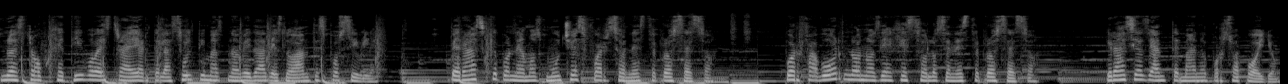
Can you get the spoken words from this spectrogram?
nuestro objetivo es traerte las últimas novedades lo antes posible. Verás que ponemos mucho esfuerzo en este proceso. Por favor no nos dejes solos en este proceso. Gracias de antemano por su apoyo.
